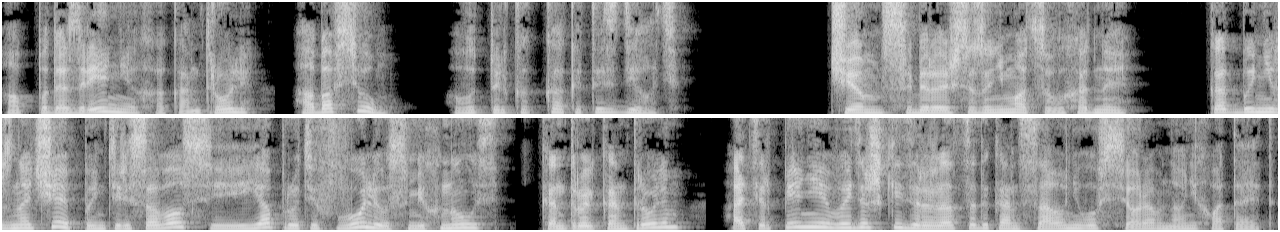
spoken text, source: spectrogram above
О подозрениях, о контроле, обо всем. Вот только как это сделать? Чем собираешься заниматься в выходные? Как бы невзначай поинтересовался, и я против воли усмехнулась. Контроль контролем, а терпения и выдержки держаться до конца у него все равно не хватает.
